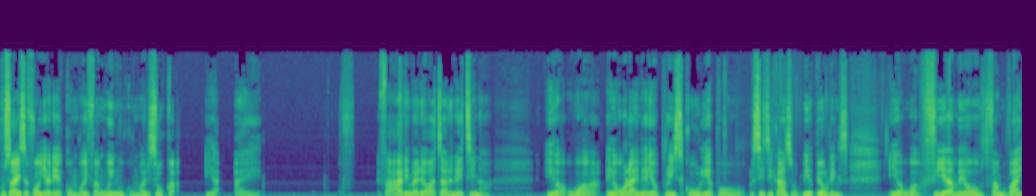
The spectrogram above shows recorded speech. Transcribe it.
pusa isa fo i a le, kumwai fangu kumwai li suka, ia, ai, ai, faali mai leo ata le nei tina ia ua e ora i mea i o preschool ia po city council ia buildings ia ua fia me o fangu vai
